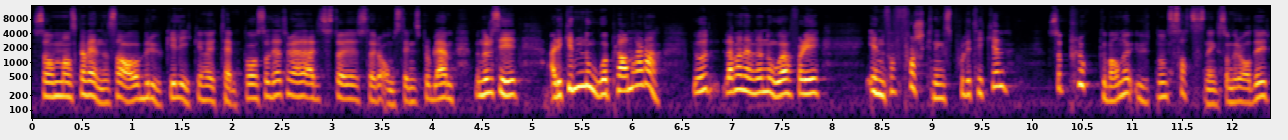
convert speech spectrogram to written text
som man skal venne seg av å bruke i like høyt tempo. Så det tror jeg er et større, større, omstillingsproblem. Men når du sier er det ikke noe plan her, da? Jo, la meg nevne noe. fordi innenfor forskningspolitikken så plukker man jo ut noen satsingsområder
